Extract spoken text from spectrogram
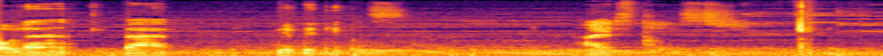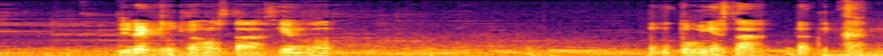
Hola, ¿qué tal? Bienvenidos a estos directos que vamos a estar haciendo. Donde te voy a estar platicando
